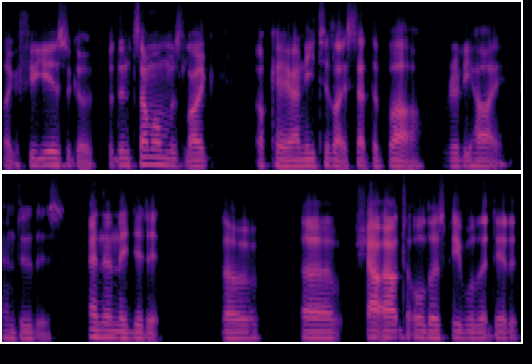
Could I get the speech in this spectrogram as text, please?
like a few years ago. But then someone was like, "Okay, I need to like set the bar really high and do this," and then they did it. So, uh, shout out to all those people that did it.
